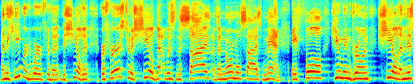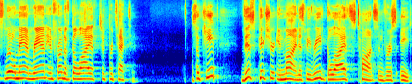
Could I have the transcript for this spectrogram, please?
And the Hebrew word for the, the shield refers to a shield that was the size of a normal sized man, a full human grown shield. And this little man ran in front of Goliath to protect him. So, keep this picture in mind as we read Goliath's taunts in verse 8.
